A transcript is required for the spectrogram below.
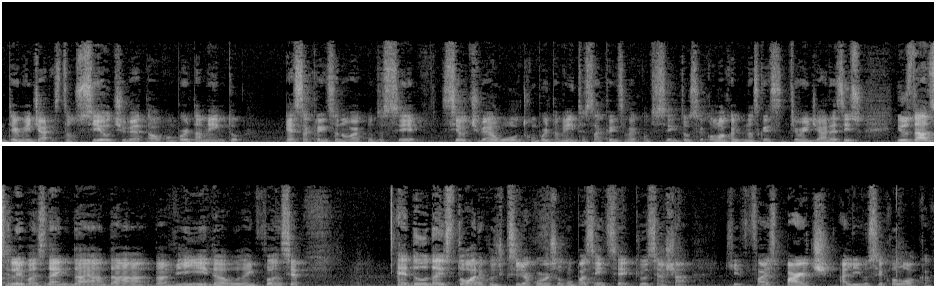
intermediárias. Então se eu tiver tal comportamento, essa crença não vai acontecer. Se eu tiver o outro comportamento, essa crença vai acontecer. Então você coloca ali nas crenças intermediárias isso. E os dados relevantes da, da, da, da vida ou da infância é do da histórico de que você já conversou com o paciente, é que você achar que faz parte ali, você coloca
